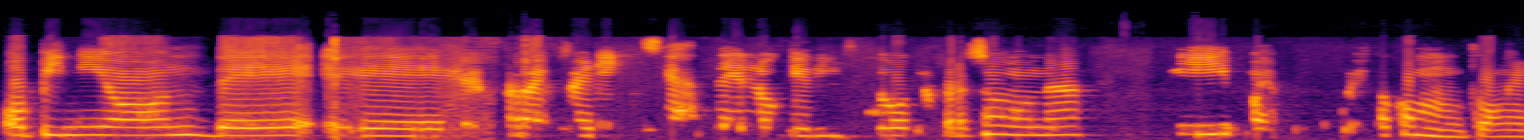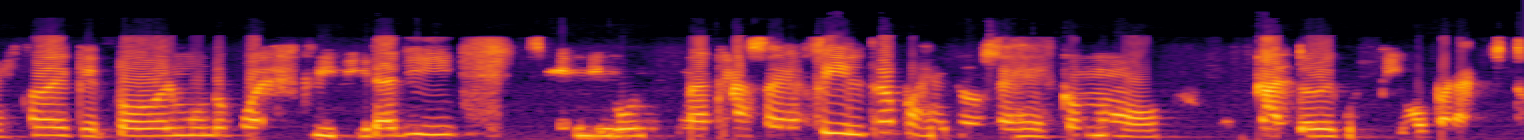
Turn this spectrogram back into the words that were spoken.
opinión, de eh, referencias de lo que dice otra persona y pues esto con, con esto de que todo el mundo puede escribir allí sin ninguna clase de filtro, pues entonces es como un caldo de cultivo para esto.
